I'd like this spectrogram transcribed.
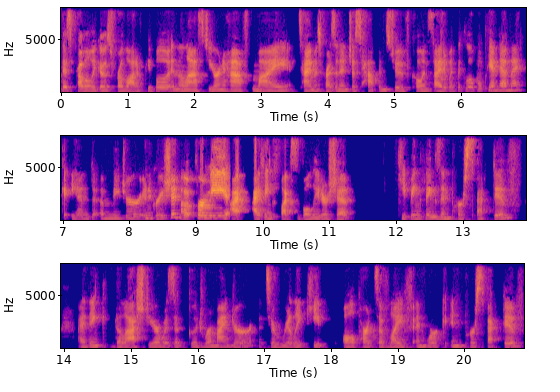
this probably goes for a lot of people in the last year and a half. My time as president just happens to have coincided with the global pandemic and a major integration. But for me, I, I think flexible leadership, keeping things in perspective. I think the last year was a good reminder to really keep all parts of life and work in perspective.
